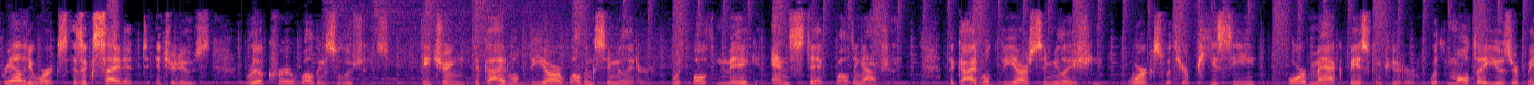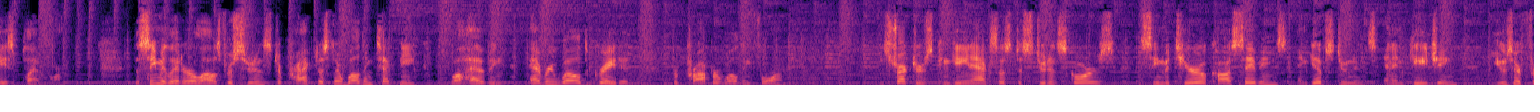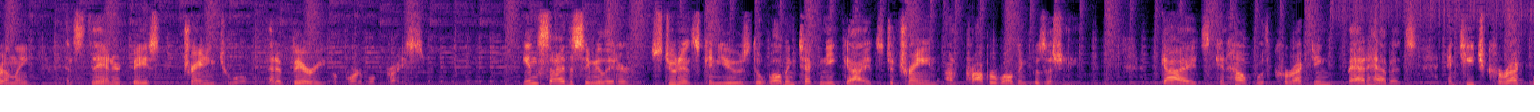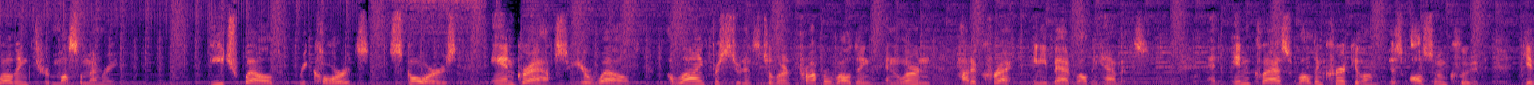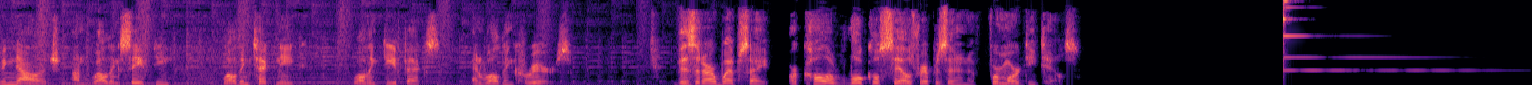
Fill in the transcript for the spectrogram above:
RealityWorks is excited to introduce Real Career Welding Solutions, featuring the GuideWeld VR welding simulator with both MIG and stick welding option. The GuideWeld VR simulation works with your PC or Mac based computer with multi user based platform. The simulator allows for students to practice their welding technique while having every weld graded for proper welding form. Instructors can gain access to student scores, see material cost savings, and give students an engaging, user friendly, and standard based training tool at a very affordable price. Inside the simulator, students can use the welding technique guides to train on proper welding positioning. Guides can help with correcting bad habits and teach correct welding through muscle memory. Each weld records, scores, and graphs your weld allowing for students to learn proper welding and learn how to correct any bad welding habits. An in-class welding curriculum is also included, giving knowledge on welding safety, welding technique, welding defects, and welding careers. Visit our website or call a local sales representative for more details.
